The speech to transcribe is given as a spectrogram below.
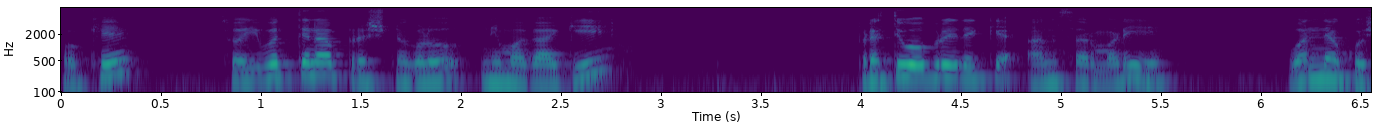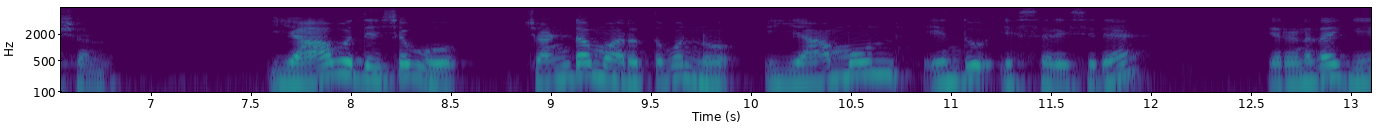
ಓಕೆ ಸೊ ಇವತ್ತಿನ ಪ್ರಶ್ನೆಗಳು ನಿಮಗಾಗಿ. ಪ್ರತಿಯೊಬ್ಬರು ಇದಕ್ಕೆ ಆನ್ಸರ್ ಮಾಡಿ. ಒಂದನೇ ಕ್ವಶನ್ ಯಾವ ದೇಶವು ಚಂಡಮಾರುತವನ್ನು ಯಾಮೂನ್ ಎಂದು ಹೆಸರಿಸಿದೆ? ಎರಡನೇದಾಗಿ,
